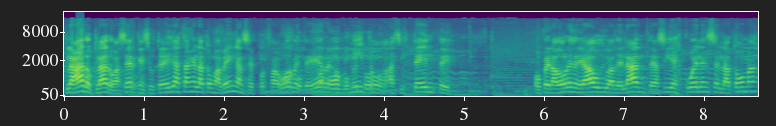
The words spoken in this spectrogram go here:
Claro, claro, acérquense, ustedes ya están en la toma, vénganse, por favor, BTR, luminitos, asistentes, operadores de audio, adelante, así, escuélense en la toma,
